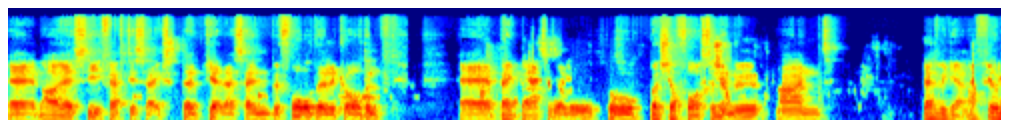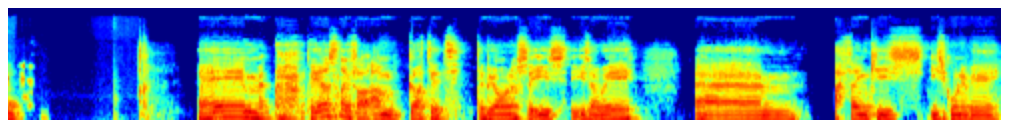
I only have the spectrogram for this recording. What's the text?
Um, RFC 56 did get this in before the recording. Uh, Big Bass is away. So, what's your thoughts on the move? And did we get enough for him? Um, personally, I'm gutted to be honest that he's that he's away. Um, I think he's he's going to be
